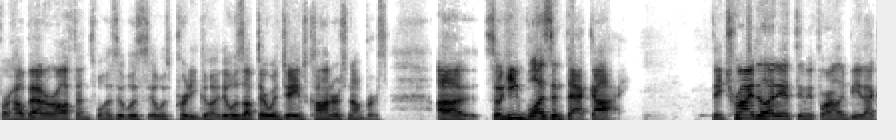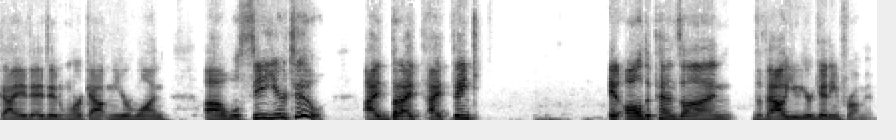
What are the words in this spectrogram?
for how bad our offense was. It was it was pretty good. It was up there with James Conner's numbers. Uh, so he wasn't that guy. They tried to let Anthony McFarland be that guy. It, it didn't work out in year one. Uh, we'll see year two. I but I I think it all depends on the value you're getting from him.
